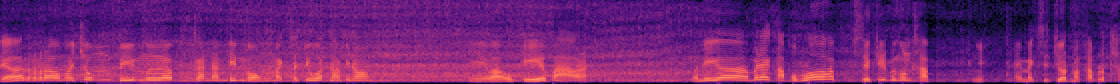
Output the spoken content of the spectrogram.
เดี๋ยวเรามาชมฝีมือการดันดินของแม็กซ์จวดนะพี่น้อง นี่ว่าโอเคหรือเปล่านะ วันนี้ก็ไม่ได้ขับหกล้อครับ เสียคริสเป็นคนขับ นี่ให้แม็กซ์จวดมาขับรถไถ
